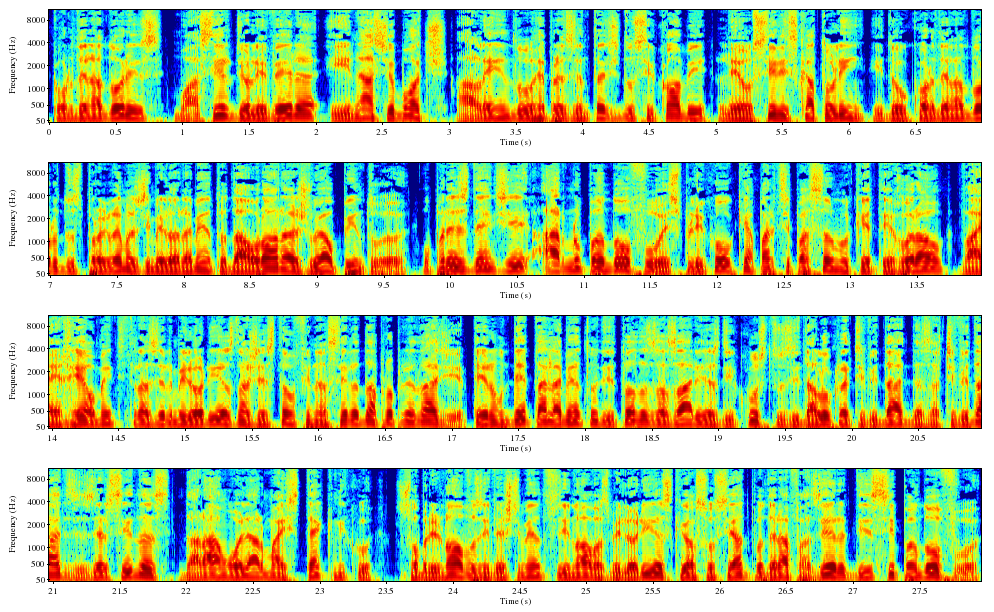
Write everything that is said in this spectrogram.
coordenadores Moacir de Oliveira e Inácio Botti, além do representante do Cicobi, Leocires Catolin, e do coordenador dos programas de melhoramento da Aurora, Joel Pinto. O presidente Arno Pandolfo explicou que a participação no QT Rural vai realmente trazer melhorias na gestão financeira da propriedade, ter um detalhamento de todas as áreas de custos e da lucratividade das atividades exercidas, dará um olhar mais técnico sobre novos investimentos e novas melhorias que o associado poderá fazer, disse Pandolfo.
